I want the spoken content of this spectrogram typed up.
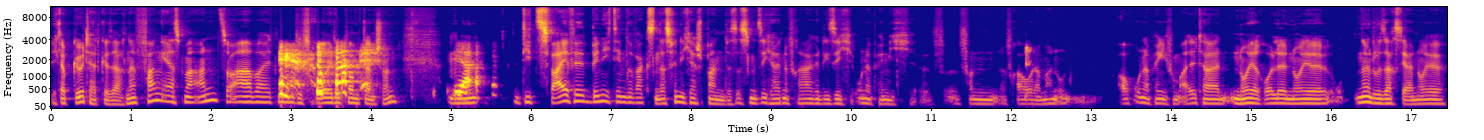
Ich glaube, Goethe hat gesagt, ne? Fang erst mal an zu arbeiten, die Freude kommt dann schon. Ja. Hm, die Zweifel, bin ich dem gewachsen? Das finde ich ja spannend. Das ist mit Sicherheit eine Frage, die sich unabhängig äh, von Frau oder Mann und auch unabhängig vom Alter, neue Rolle, neue, ne, du sagst ja, neue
